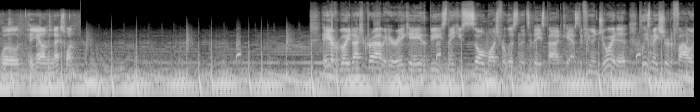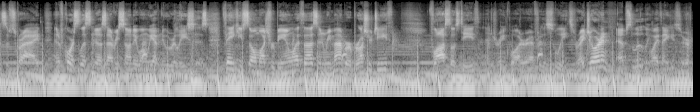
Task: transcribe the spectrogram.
We'll hit you on the next one. Hey everybody, Dr. Krabba here, aka The Beast. Thank you so much for listening to today's podcast. If you enjoyed it, please make sure to follow and subscribe. And of course, listen to us every Sunday when we have new releases. Thank you so much for being with us. And remember, brush your teeth, floss those teeth, and drink water after the sweets. Right, Jordan? Absolutely. Why, thank you, sir.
